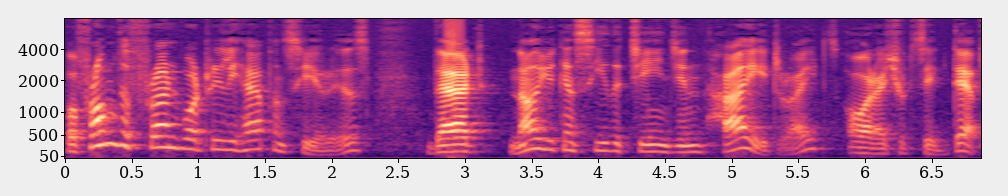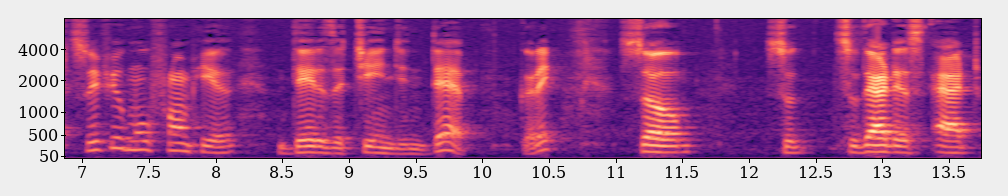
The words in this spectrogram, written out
But from the front, what really happens here is that now you can see the change in height, right? Or I should say depth. So if you move from here, there is a change in depth, correct? So, so, so that is at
